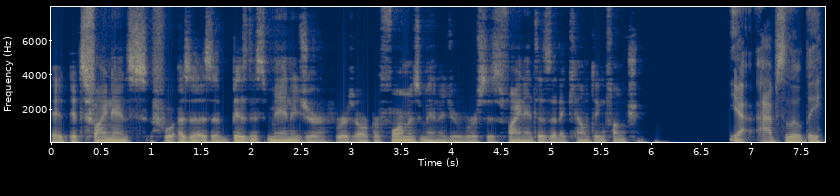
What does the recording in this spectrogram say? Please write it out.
it, it's finance for as a, as a business manager versus, or performance manager versus finance as an accounting function. Yeah, absolutely.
